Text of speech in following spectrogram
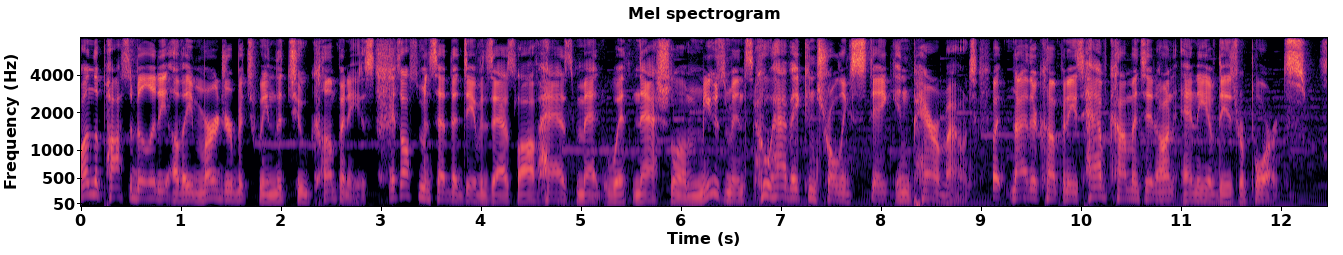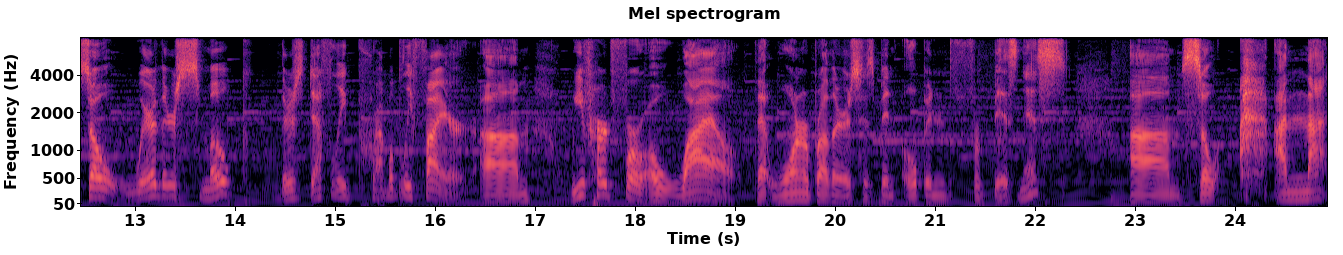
on the possibility of a merger between the two companies. It's also been said that David Zaslav has met with National Amusements, who have a controlling stake in Paramount, but neither companies have commented on any of these reports. So, where there's smoke, there's definitely probably fire. Um, we've heard for a while that Warner Brothers has been open for business. Um, so I'm not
